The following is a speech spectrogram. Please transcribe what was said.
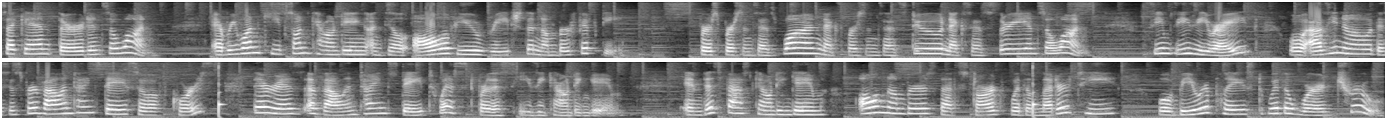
second, third, and so on. Everyone keeps on counting until all of you reach the number 50. First person says 1, next person says 2, next says 3, and so on. Seems easy, right? Well, as you know, this is for Valentine's Day, so of course, there is a Valentine's Day twist for this easy counting game. In this fast counting game, all numbers that start with the letter T will be replaced with the word true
